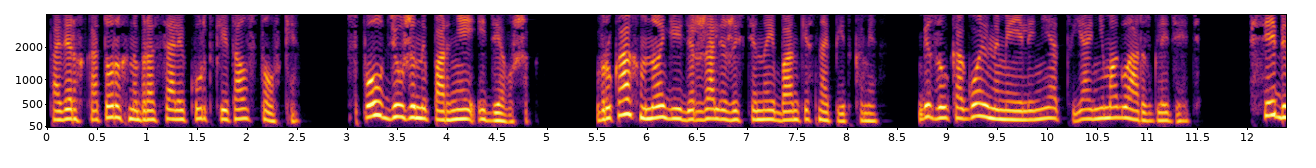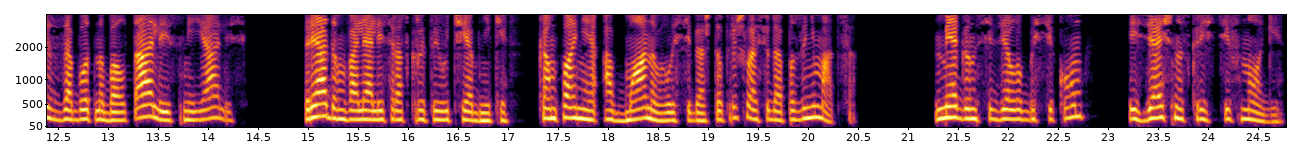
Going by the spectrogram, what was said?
поверх которых набросали куртки и толстовки. С полдюжины парней и девушек. В руках многие держали жестяные банки с напитками. Безалкогольными или нет, я не могла разглядеть. Все беззаботно болтали и смеялись. Рядом валялись раскрытые учебники. Компания обманывала себя, что пришла сюда позаниматься. Меган сидела босиком, изящно скрестив ноги.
